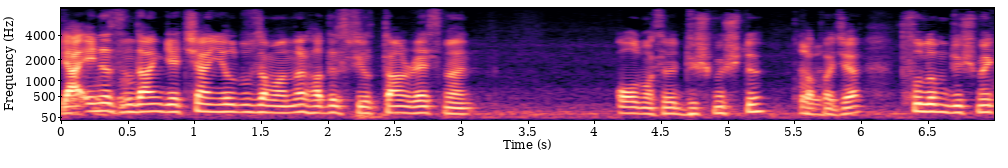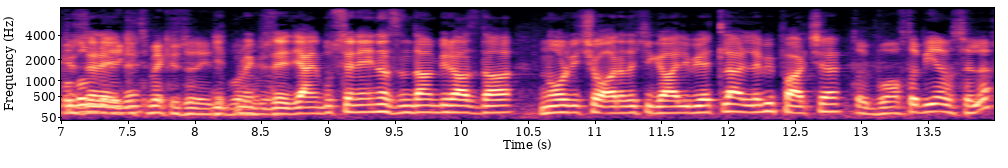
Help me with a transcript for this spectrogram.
Ya en azından geçen yıl bu zamanlar Huddersfield'dan resmen olmasa da düşmüştü Tabii. kafaca. Fulham düşmek Fulham bile üzereydi. gitmek üzereydi. Gitmek üzereydi. Yani bu sene en azından biraz daha Norwich o aradaki galibiyetlerle bir parça Tabii bu hafta bir yenseler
